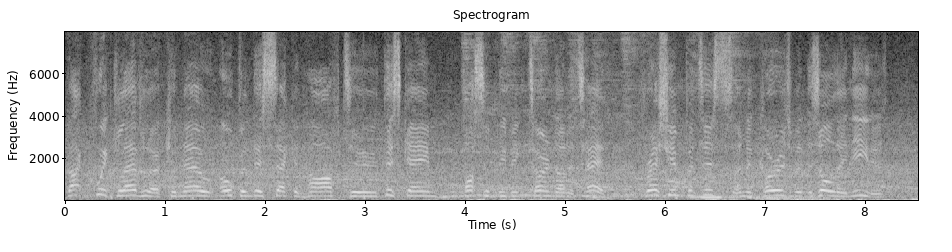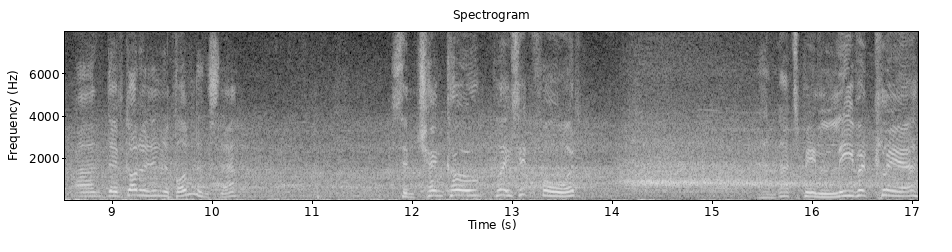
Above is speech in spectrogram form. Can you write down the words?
That quick leveller can now open this second half to this game possibly being turned on its head. Fresh impetus and encouragement is all they needed, and they've got it in abundance now. Zinchenko plays it forward. And that's been levered clear.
